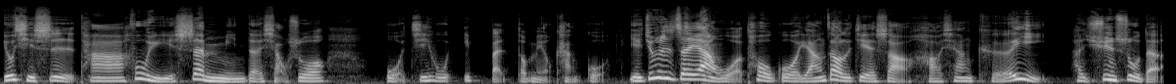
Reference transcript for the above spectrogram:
尤其是他赋予盛名的小说。我几乎一本都没有看过，也就是这样，我透过杨照的介绍，好像可以很迅速的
